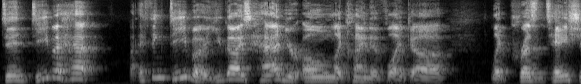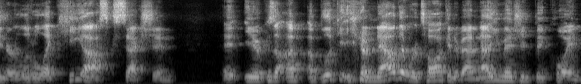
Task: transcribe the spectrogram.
Did Diba have? I think Diba, you guys had your own like kind of like uh like presentation or little like kiosk section. It, you know, because I'm, I'm looking. You know, now that we're talking about it, now you mentioned Bitcoin.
